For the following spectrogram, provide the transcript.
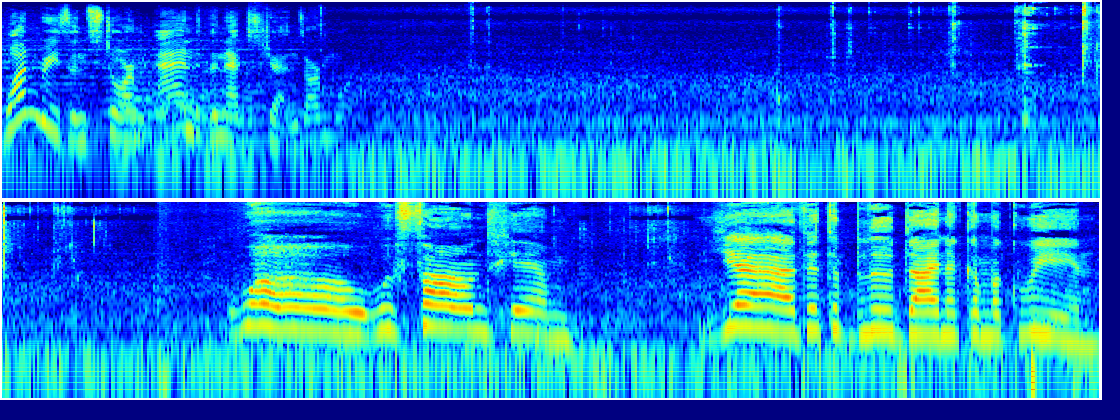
One reason Storm and the next gens are more. Wow, we found him. Yeah, that's a blue Dinoco McQueen.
